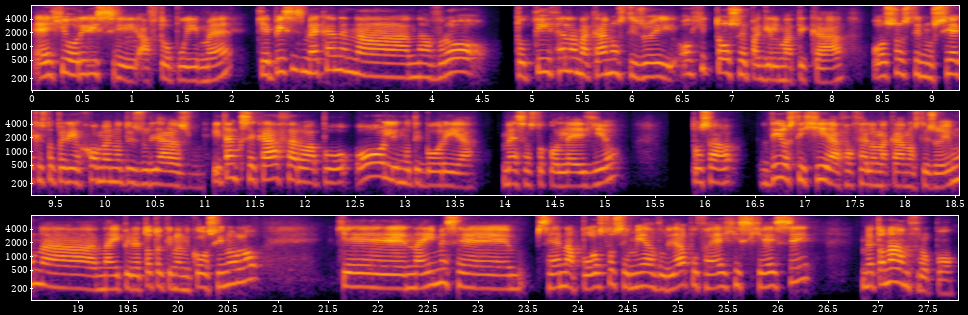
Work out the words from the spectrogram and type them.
Έχει ορίσει αυτό που είμαι και επίσης με έκανε να, να βρω το τι ήθελα να κάνω στη ζωή, όχι τόσο επαγγελματικά, όσο στην ουσία και στο περιεχόμενο της δουλειάς μου. Ήταν ξεκάθαρο από όλη μου την πορεία μέσα στο κολέγιο, πως δύο στοιχεία θα θέλω να κάνω στη ζωή μου, να, να υπηρετώ το κοινωνικό σύνολο και να είμαι σε, σε ένα πόστο, σε μια δουλειά που θα έχει σχέση με τον άνθρωπο.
